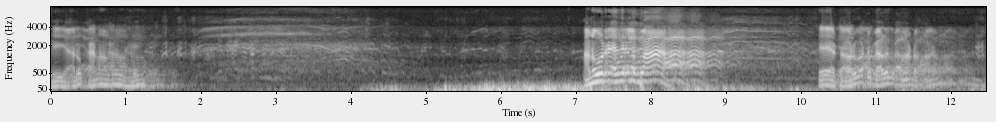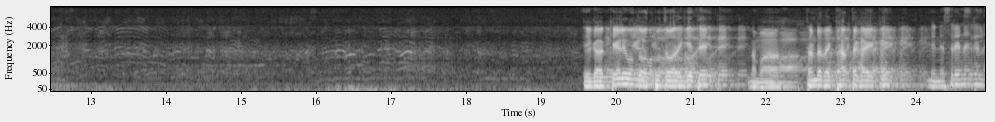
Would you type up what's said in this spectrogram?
ಏ ಯಾರು ಕಾಣವಲ್ರಲ್ಲ ಹೇ ಅನುಗುಡ್ರಿ ಅದಿರಲ್ಲಪ್ಪ. ಏ ಟವರ್ ಅವ್ರಿಗೊಟ್ಟು ಬೆಳಗ್ಗೆ ಮಾಡು. ಈಗ ಕೇಳಿ ಒಂದು ಅದ್ಭುತವಾದ ಗೀತೆ. ನಮ್ಮ ತಂಡದ ಖ್ಯಾತ ಗಾಯಕಿ. ನಿನ್ನ ಹೆಸರೇನಾಗಿಲ್ಲ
